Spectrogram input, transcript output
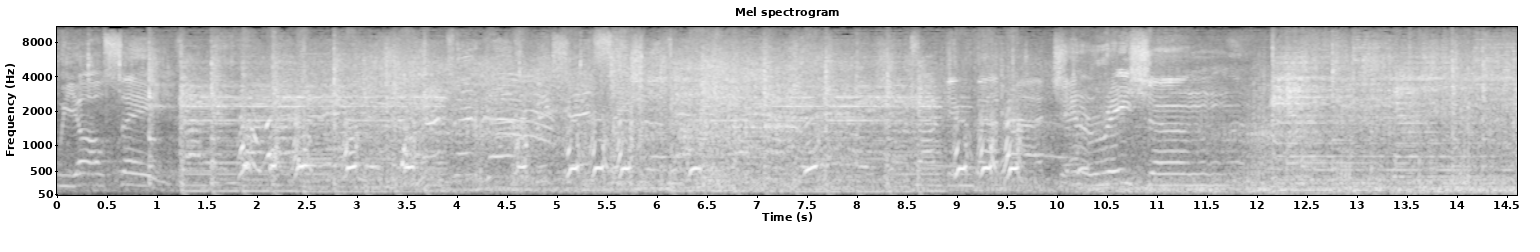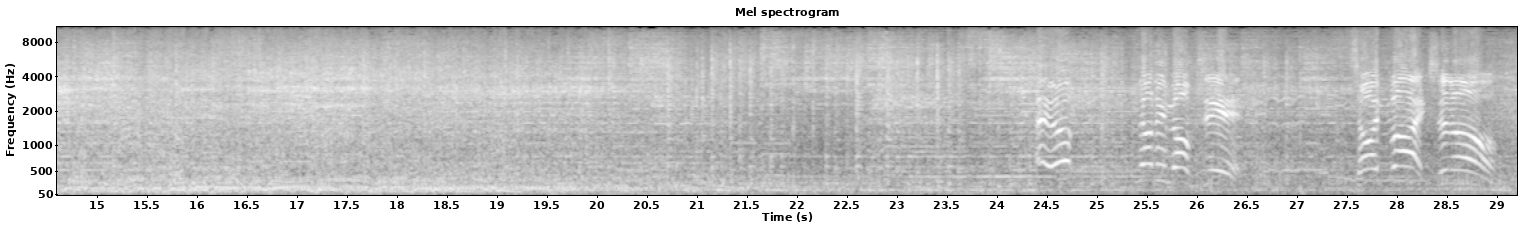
we all say. Talking about my generation. Nothing Bob's here! Tied bikes and all!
